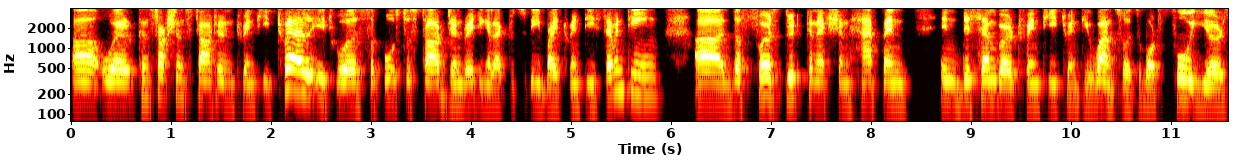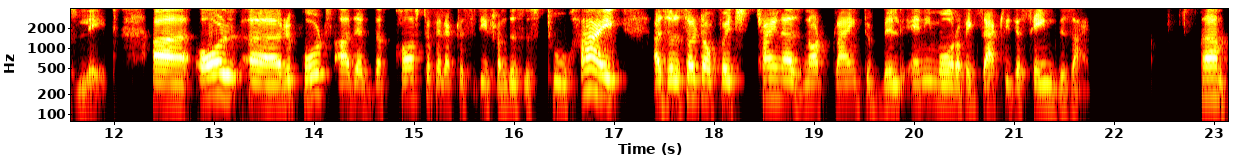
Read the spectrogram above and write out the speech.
uh, where construction started in 2012. It was supposed to start generating electricity by 2017. Uh, the first grid connection happened in December 2021. So it's about four years late. Uh, all uh, reports are that the cost of electricity from this is too high, as a result of which China is not planning to build any more of exactly the same design. Um,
